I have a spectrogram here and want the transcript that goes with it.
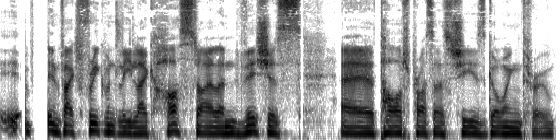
in fact, frequently like hostile and vicious uh, thought process she is going through.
